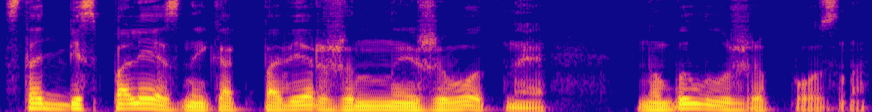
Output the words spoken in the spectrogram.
стать бесполезной, как поверженное животное, но было уже поздно.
